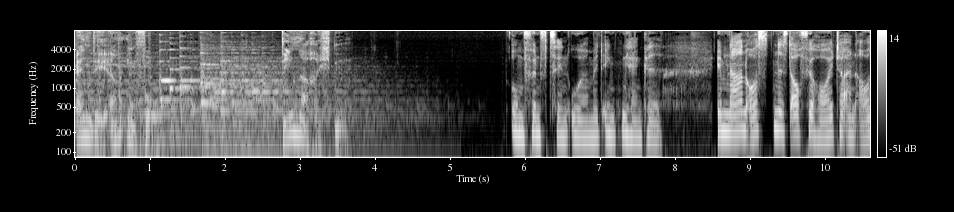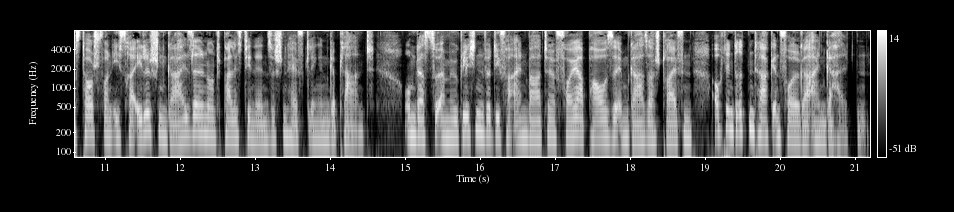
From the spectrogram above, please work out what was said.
NDR Info. Die Nachrichten. Um 15 Uhr mit Inken Henkel. Im Nahen Osten ist auch für heute ein Austausch von israelischen Geiseln und palästinensischen Häftlingen geplant. Um das zu ermöglichen, wird die vereinbarte Feuerpause im Gazastreifen auch den dritten Tag in Folge eingehalten.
